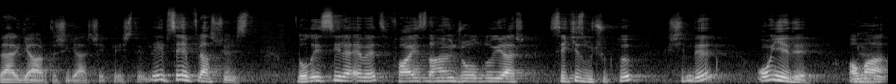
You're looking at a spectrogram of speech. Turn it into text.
vergi artışı gerçekleştirildi. Hepsi enflasyonist. Dolayısıyla evet faiz daha önce olduğu yer 8,5'tu, şimdi 17. Ama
